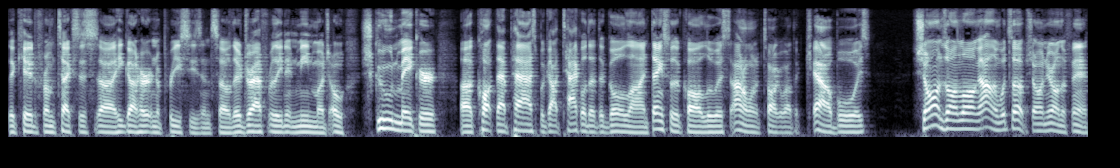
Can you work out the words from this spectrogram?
the kid from Texas, uh, he got hurt in the preseason, so their draft really didn't mean much. Oh, Schoonmaker uh, caught that pass but got tackled at the goal line. Thanks for the call, Lewis. I don't want to talk about the Cowboys. Sean's on Long Island. What's up, Sean? You're on the fan.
